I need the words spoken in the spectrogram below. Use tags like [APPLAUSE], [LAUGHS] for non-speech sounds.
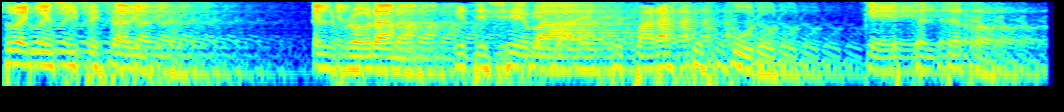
Sueños y pesadillas. El programa que te lleva a ese paraje oscuro que es el terror.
